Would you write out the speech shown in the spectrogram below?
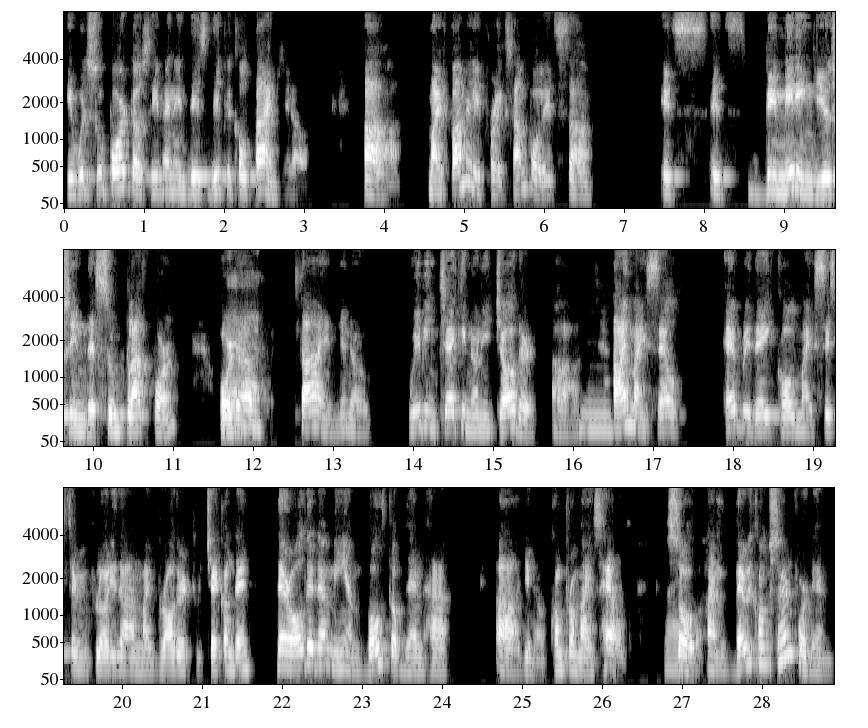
he will support us even in these difficult times you know uh, my family for example it's uh, it's it's been meeting using the zoom platform or yeah. the time you know we've been checking on each other uh, mm. i myself every day call my sister in Florida and my brother to check on them. They're older than me, and both of them have, uh, you know, compromised health. Right. So I'm very concerned for them.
